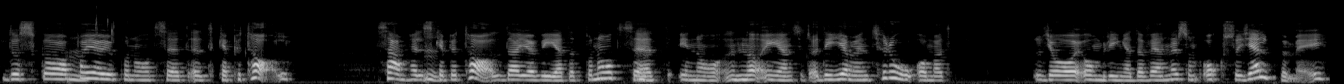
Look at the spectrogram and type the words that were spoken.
då skapar mm. jag ju på något sätt ett kapital. Samhällskapital mm. där jag vet att på något mm. sätt i, no, no, i en det ger mig en tro om att jag är omringad av vänner som också hjälper mig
